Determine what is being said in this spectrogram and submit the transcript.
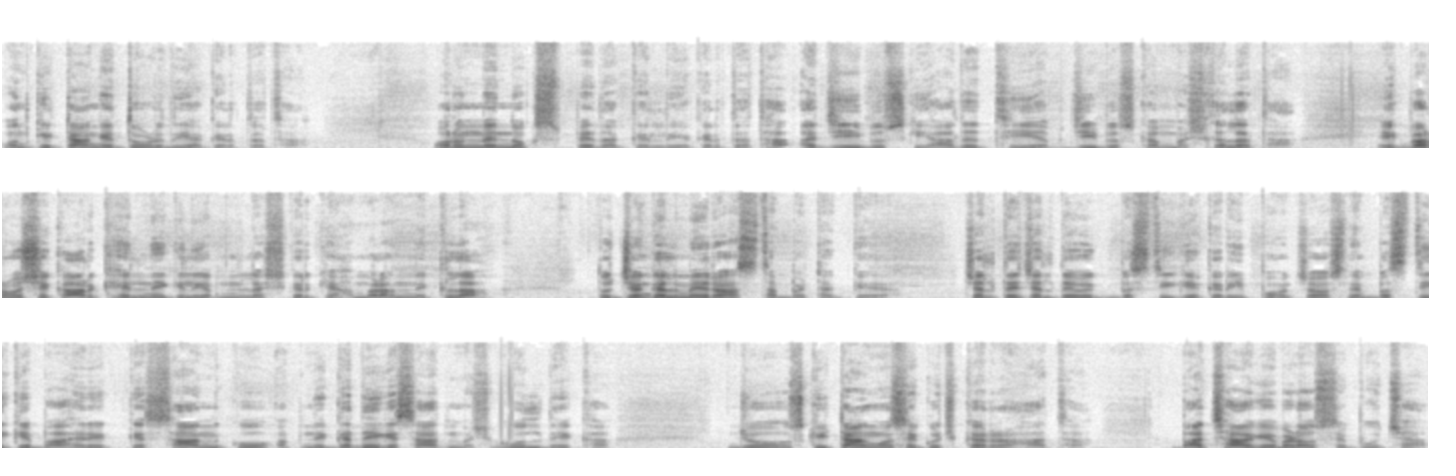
उनकी टांगें तोड़ दिया करता था और उनमें नुक्स पैदा कर लिया करता था। अजीब उसकी आदत थी, अजीब उसका मशगला था। एक बार वो शिकार खेलने के लिए अपने लश्कर के हमरा निकला तो जंगल में रास्ता भटक गया। चलते चलते वो एक बस्ती के करीब पहुँचा। उसने बस्ती के बाहर एक किसान को अपने गधे के साथ मशगूल देखा। जो उसकी टांगों से कुछ कर रहा था। बादशाह आगे बढ़ा, उससे पूछा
